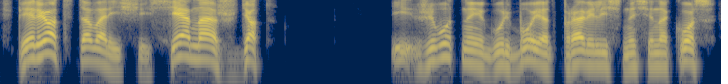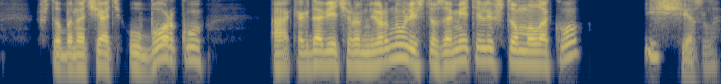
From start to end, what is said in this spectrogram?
Вперед, товарищи, сено ждет! И животные гурьбой отправились на сенокос, чтобы начать уборку, а когда вечером вернулись, то заметили, что молоко исчезло.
